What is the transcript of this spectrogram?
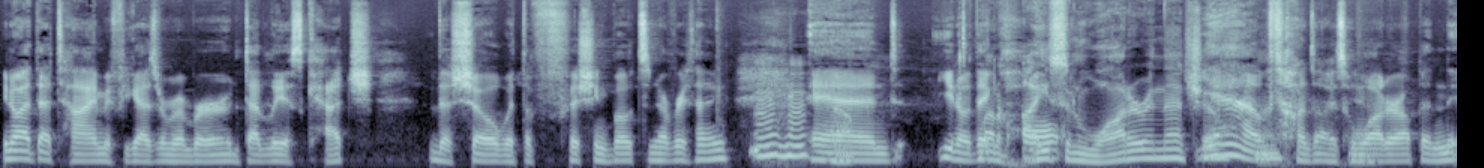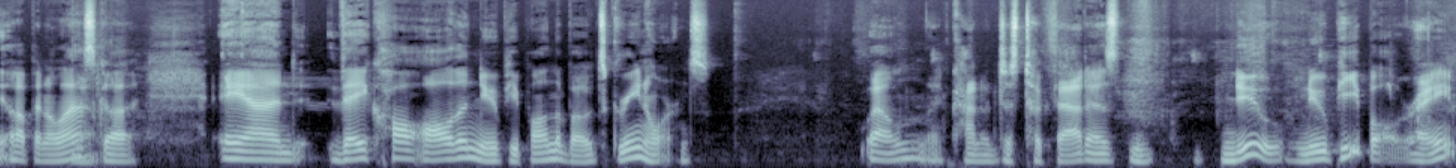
you know, at that time, if you guys remember Deadliest Catch, the show with the fishing boats and everything, Mhm. and you know, a they lot of ice and water in that show. yeah, Right? tons of ice and water up in the, up in Alaska, and they call all the new people on the boats greenhorns. Well, I kind of just took that as new, new people, right?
